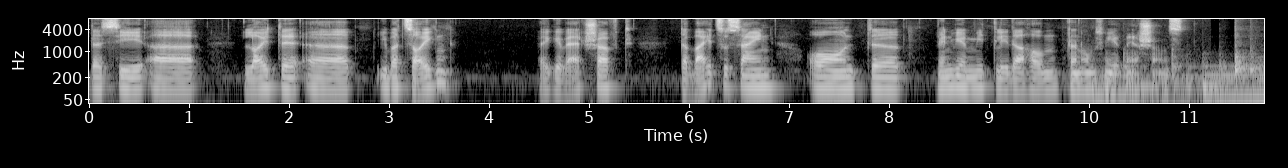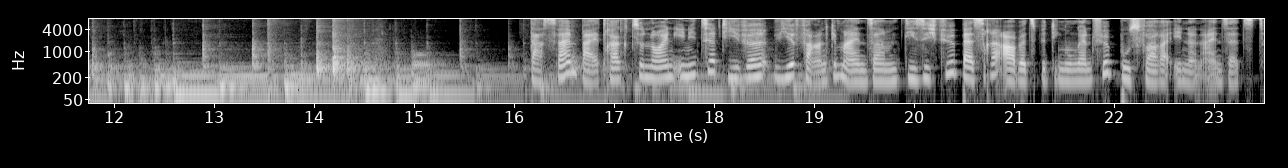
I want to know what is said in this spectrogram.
dass sie äh, Leute äh, überzeugen, bei Gewerkschaft dabei zu sein und äh, wenn wir Mitglieder haben, dann haben wir mehr Chancen. Das war ein Beitrag zur neuen Initiative Wir fahren gemeinsam, die sich für bessere Arbeitsbedingungen für BusfahrerInnen einsetzt.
